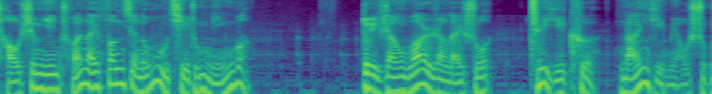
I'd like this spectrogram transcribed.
朝声音传来方向的雾气中凝望。对让瓦尔让来说，这一刻难以描述。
